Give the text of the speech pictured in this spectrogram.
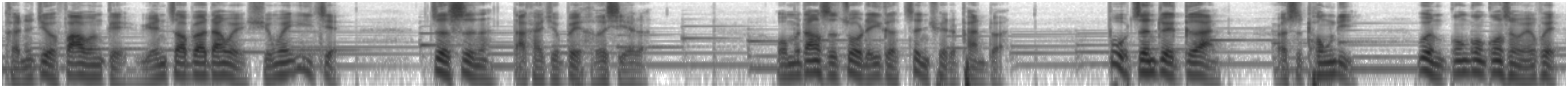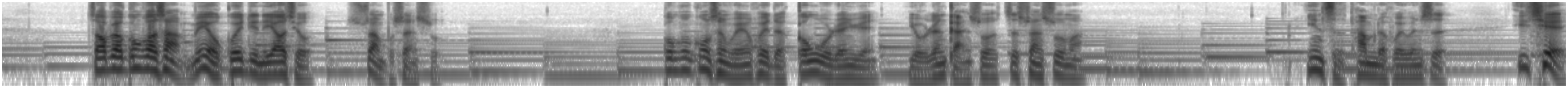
可能就发文给原招标单位询问意见，这事呢大概就被和谐了。我们当时做了一个正确的判断，不针对个案，而是通例问公共工程委员会，招标公告上没有规定的要求算不算数？公共工程委员会的公务人员。有人敢说这算数吗？因此，他们的回文是：一切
